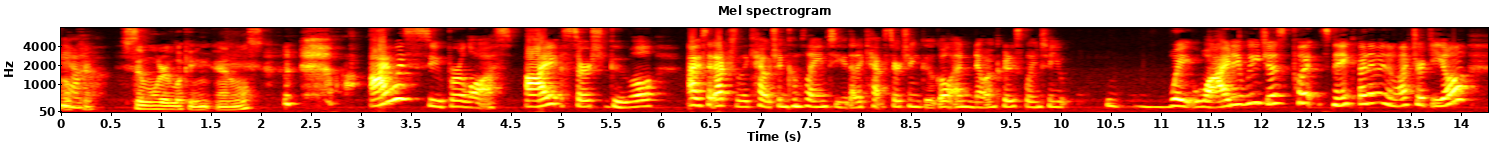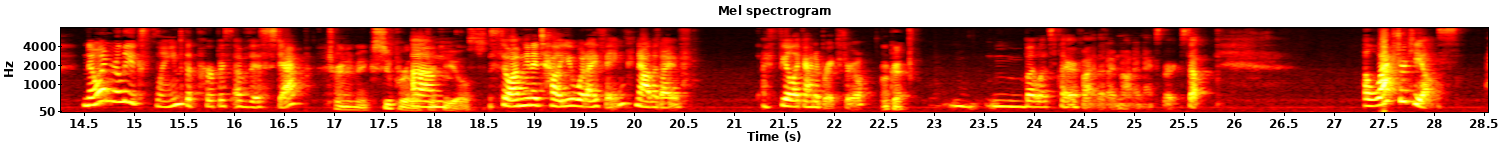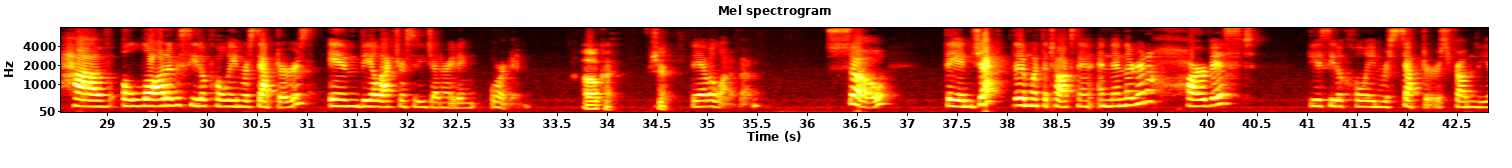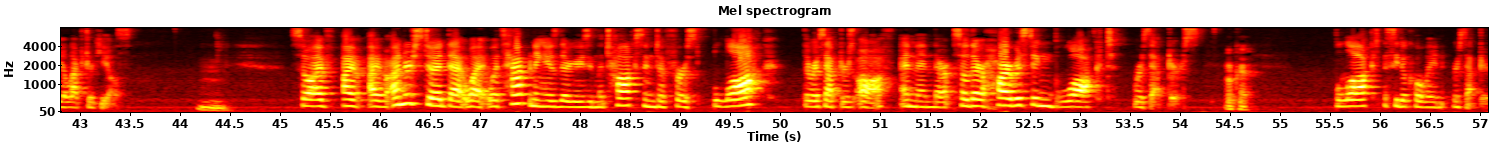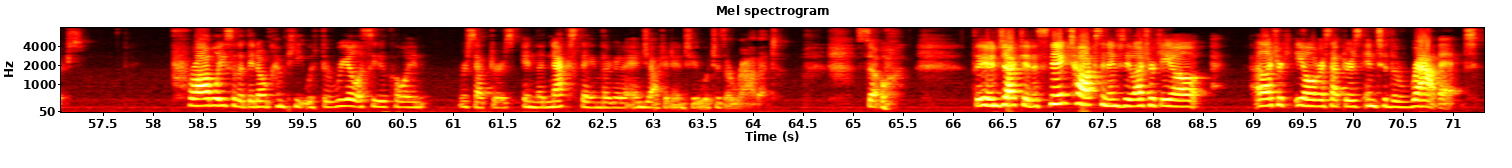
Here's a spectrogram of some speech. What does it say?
Yeah. Similar looking animals. I was super lost. I searched Google. I sat actually on the couch and complained to you that I kept searching Google and no one could explain to me, wait, why did we just put snake venom in an electric eel? No one really explained the purpose of this step. Trying to make super electric Um, eels. So I'm going to tell you what I think now that I've, I feel like I had a breakthrough. Okay. but let's clarify that I'm not an expert. So, electric eels have a lot of acetylcholine receptors in the electricity generating organ. Oh, okay. Sure. They have a lot of them. So, they inject them with the toxin and then they're going to harvest the acetylcholine receptors from the electric eels. Hmm. So I've, I've I've understood that what what's happening is they're using the toxin to first block the receptors off, and then they're so they're harvesting blocked receptors Okay. blocked acetylcholine receptors. Probably so that they don't compete with the real acetylcholine receptors in the next thing they're going to inject it into, which is a rabbit. So they injected a snake toxin into the electric eel, electric eel receptors into the rabbit.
